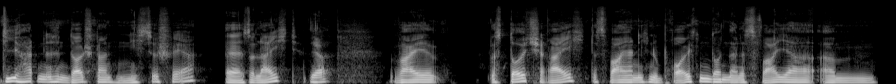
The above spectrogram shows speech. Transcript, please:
Die hatten es in Deutschland nicht so schwer, äh, so leicht, Ja, weil das Deutsche Reich, das war ja nicht nur Preußen, sondern es war ja ähm,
